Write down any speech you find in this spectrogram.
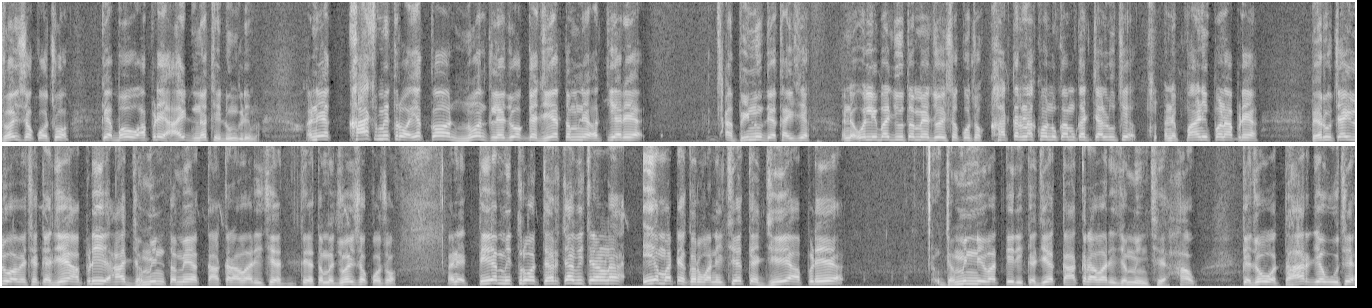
જોઈ શકો છો કે બહુ આપણે હાઈડ નથી ડુંગળીમાં. અને ખાસ મિત્રો એક નોંધ લેજો કે જે તમને અત્યારે આ ભીનું દેખાય છે. અને ઓલી બાજુ તમે જોઈ શકો છો ખાતર નાખવાનું કામકાજ ચાલુ છે. અને પાણી પણ આપણે ભેરું ચાલ્યું આવે છે કે જે આપણી આ જમીન તમે કાંકરાવાળી છે, તે તમે જોઈ શકો છો. અને તે મિત્રો ચર્ચા વિચારણા એ માટે કરવાની છે કે જે આપણે જમીનની વાત કરી કે જે કાંકરાવાળી જમીન છે, હાવ, કે જોવો ધાર જેવું છે,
